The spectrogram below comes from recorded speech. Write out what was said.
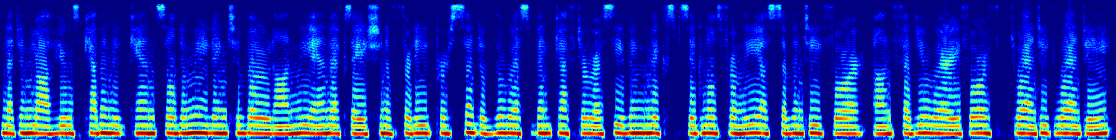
Netanyahu's cabinet cancelled a meeting to vote on the annexation of 30% of the West Bank after receiving mixed signals from the S-74. On February 4, 2020,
